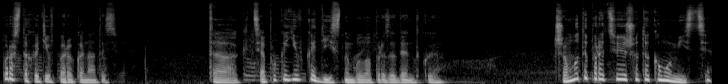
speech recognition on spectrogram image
Просто хотів переконатись. Так, ця покоївка дійсно була президенткою. Чому ти працюєш у такому місці?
